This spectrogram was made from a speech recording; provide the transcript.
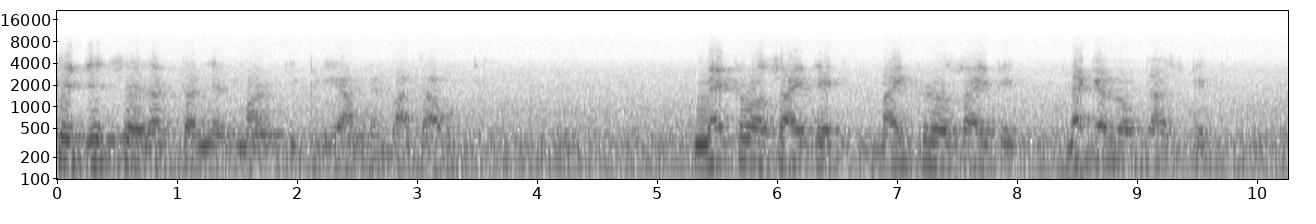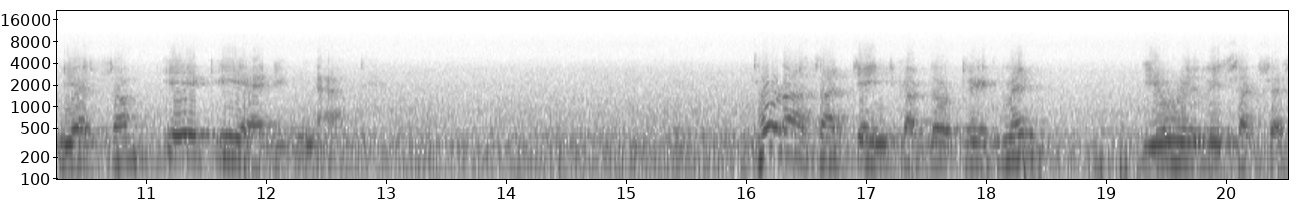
कि जिससे रक्त निर्माण की क्रिया में बाधा होती मैक्रोसाइटिक, माइक्रोसाइटिक, मैगलोब्लास्टिक, ये सब एक ही हेडिंग में आते हैं। थोड़ा सा चेंज कर दो treatment you will be success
